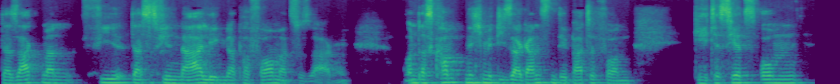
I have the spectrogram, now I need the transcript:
da sagt man viel, das ist viel naheliegender, Performer zu sagen. Und das kommt nicht mit dieser ganzen Debatte von, geht es jetzt um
